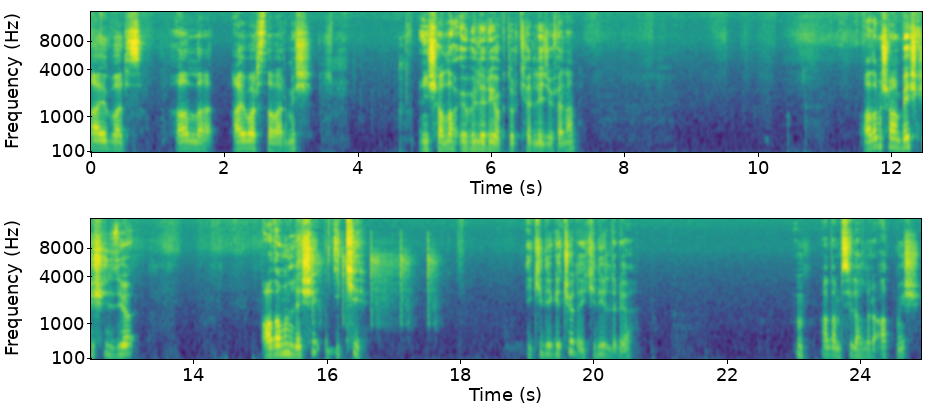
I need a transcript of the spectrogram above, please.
Aybars. Allah. Aybars da varmış. İnşallah öbürleri yoktur. Kelleci falan. Adamı şu an 5 kişi izliyor. Adamın leşi 2. 2 diye geçiyor da 2 değildir ya. Hı, adam silahları atmış.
